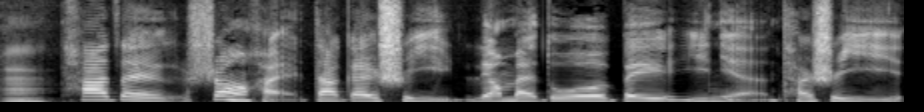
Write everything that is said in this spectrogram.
嗯，它在上海大概是以两百多杯一年，它是以。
